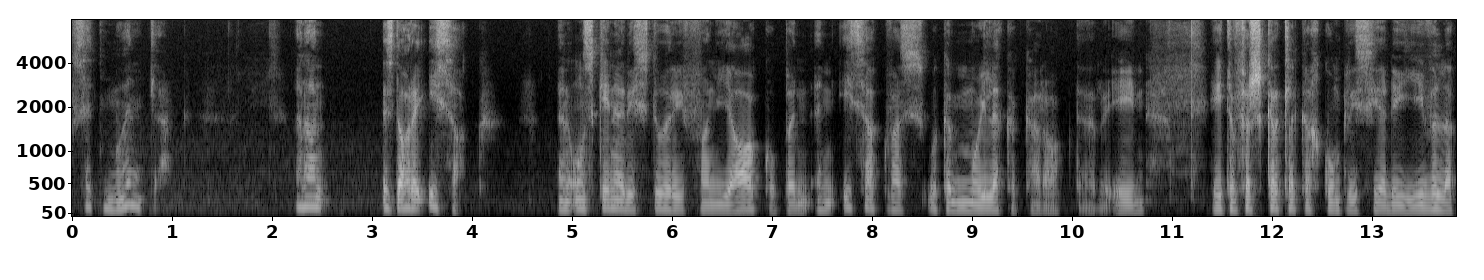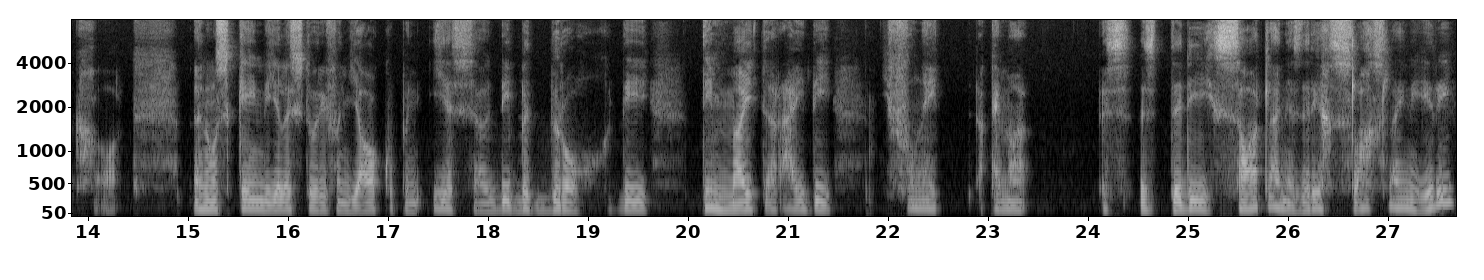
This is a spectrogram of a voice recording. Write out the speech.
sit moontlik? En dan is daar 'n Isak. En ons ken nou die storie van Jakob en in Isak was ook 'n moeilike karakter en het 'n verskriklike gekompliseerde huwelik gehad. En ons ken die hele storie van Jakob en Esau, die bedrog, die die meitery, die jy voel net okay maar is is dit die saadlyn, is dit die geslagslyn hierdie?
